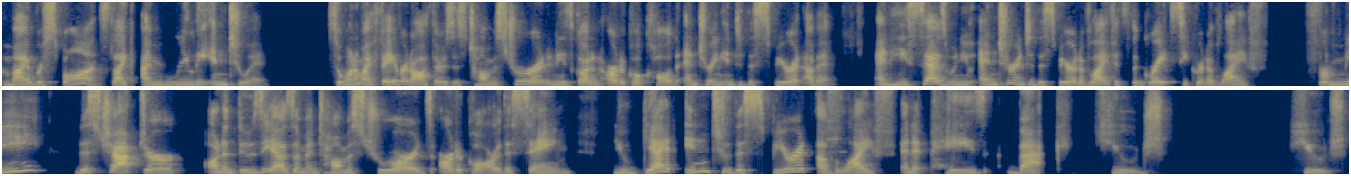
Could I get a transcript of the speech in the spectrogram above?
my response, like I'm really into it. So, one of my favorite authors is Thomas Troward, and he's got an article called Entering into the Spirit of It. And he says, when you enter into the spirit of life, it's the great secret of life. For me, this chapter on enthusiasm and Thomas Troward's article are the same. You get into the spirit of life and it pays back huge, huge.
